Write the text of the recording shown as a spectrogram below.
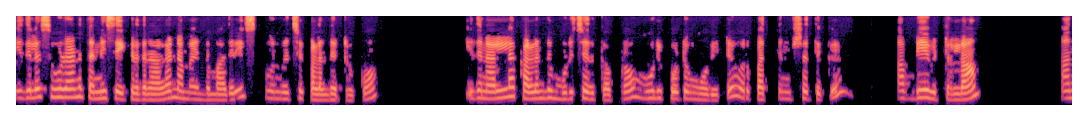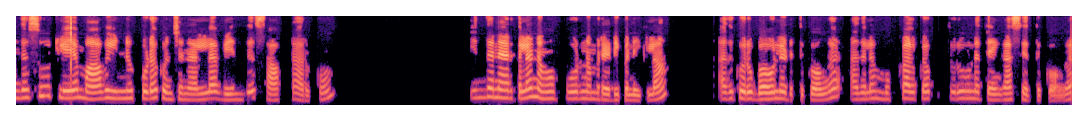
இதில் சூடான தண்ணி சேர்க்கறதுனால நம்ம இந்த மாதிரி ஸ்பூன் வச்சு கலந்துட்ருக்கோம் இது நல்லா கலந்து முடித்ததுக்கப்புறம் மூடி போட்டு மூடிட்டு ஒரு பத்து நிமிஷத்துக்கு அப்படியே விட்டுடலாம் அந்த சூட்லேயே மாவு இன்னும் கூட கொஞ்சம் நல்லா வெந்து சாஃப்டாக இருக்கும். இந்த நேரத்தில் நம்ம பூர்ணம் ரெடி பண்ணிக்கலாம். அதுக்கு ஒரு பவுல் எடுத்துக்கோங்க. அதில் முக்கால் கப் துருவின தேங்காய் சேர்த்துக்கோங்க.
